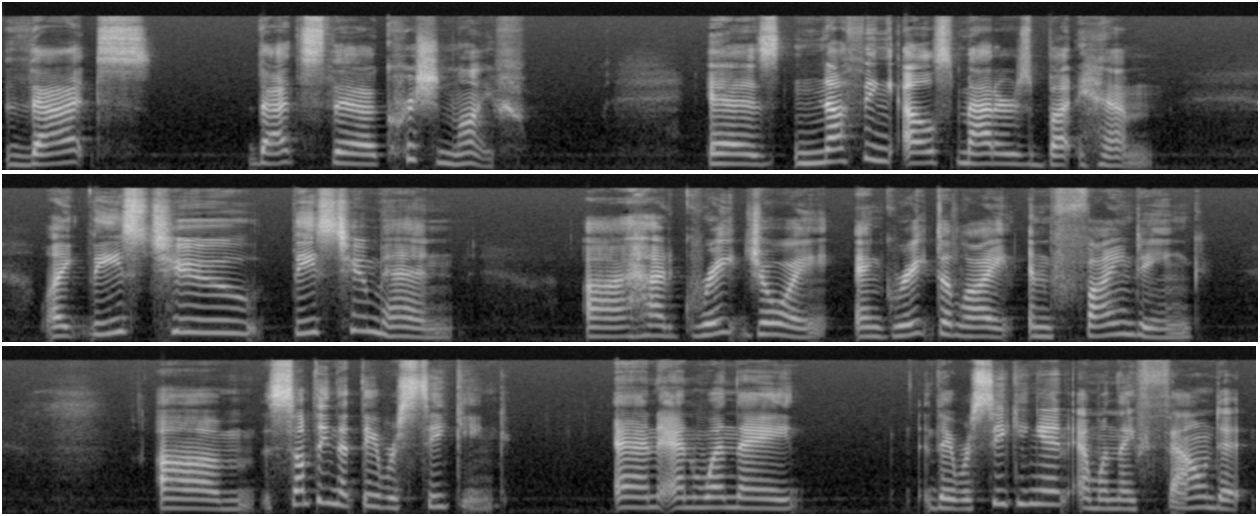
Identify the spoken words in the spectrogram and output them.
that's that's the Christian life. Is nothing else matters but him. Like these two these two men uh, had great joy and great delight in finding um, something that they were seeking, and and when they they were seeking it, and when they found it,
